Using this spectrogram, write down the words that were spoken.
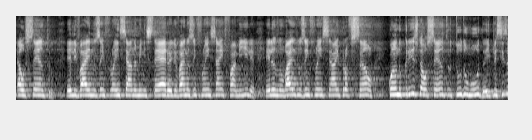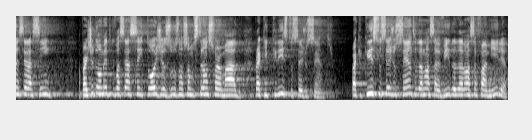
é o centro, ele vai nos influenciar no ministério, Ele vai nos influenciar em família, Ele não vai nos influenciar em profissão. Quando Cristo é o centro, tudo muda e precisa ser assim. A partir do momento que você aceitou Jesus, nós somos transformados para que Cristo seja o centro, para que Cristo seja o centro da nossa vida, da nossa família,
